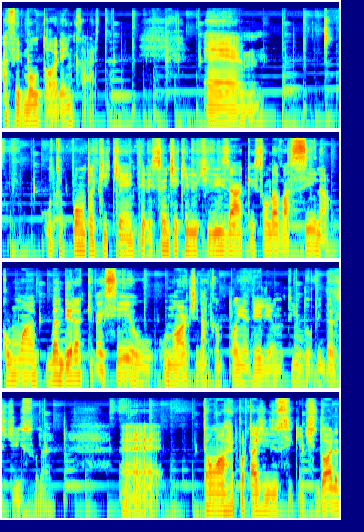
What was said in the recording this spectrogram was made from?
afirmou Dória em carta. É... Outro ponto aqui que é interessante é que ele utiliza a questão da vacina como uma bandeira que vai ser o, o norte da campanha dele, eu não tenho dúvidas disso, né? É, então a reportagem diz o seguinte: Dória,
